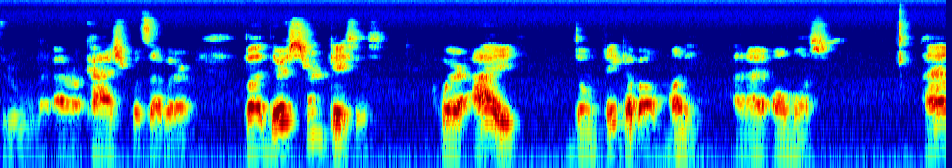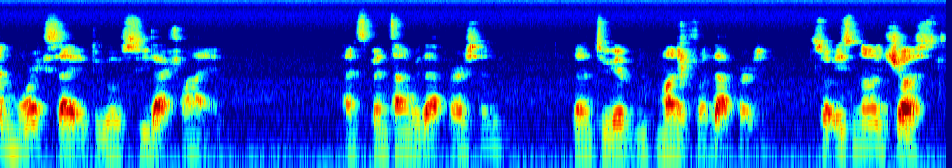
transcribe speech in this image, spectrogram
through like I don't know cash WhatsApp whatever. But there's certain cases where I don't think about money and I almost I am more excited to go see that client and spend time with that person than to get money from that person. So it's not just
